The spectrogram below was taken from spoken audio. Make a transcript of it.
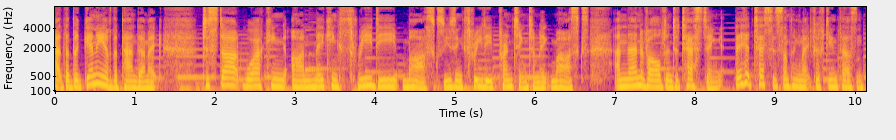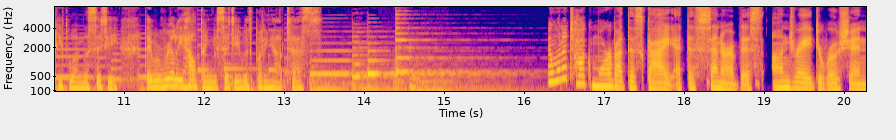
at the beginning of the pandemic to start working on making 3D masks, using 3D printing to make masks, and then evolved into testing. They had tested something like 15,000 people in the city. They were really helping the city with putting out tests. Want to talk more about this guy at the center of this, Andre Doroshin.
